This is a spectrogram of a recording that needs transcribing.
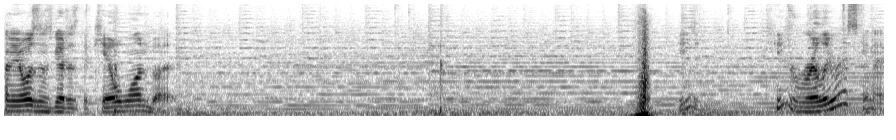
I mean, it wasn't as good as the kill one, but really risking it.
